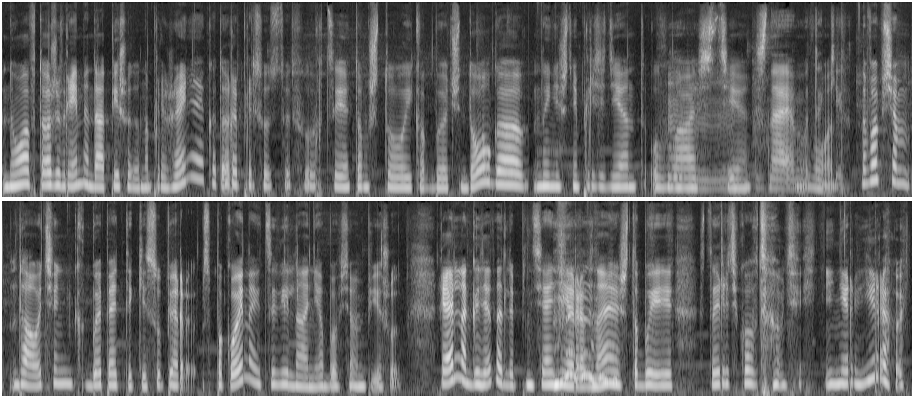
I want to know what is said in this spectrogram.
но в то же время, да, пишут о напряжении, которое присутствует в Турции, о том, что и как бы очень долго нынешний президент у власти. Mm-hmm. Знаем мы вот. таких. Ну, в общем, да, очень как бы опять-таки супер спокойно и цивильно они обо всем пишут. Реально газета для пенсионеров, знаешь, чтобы старичков там не нервировать.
